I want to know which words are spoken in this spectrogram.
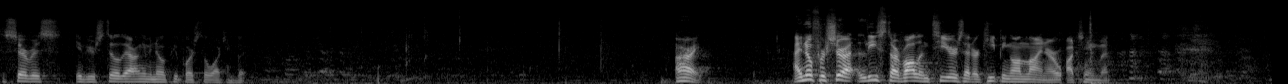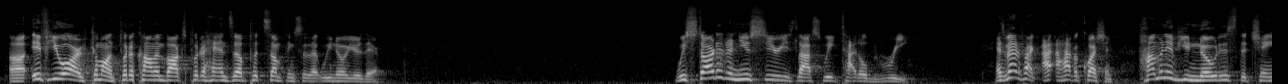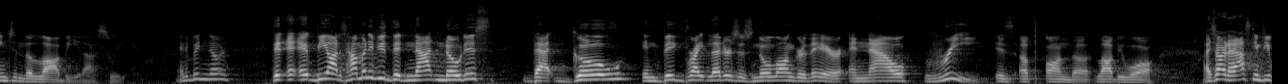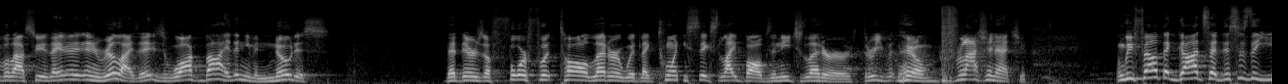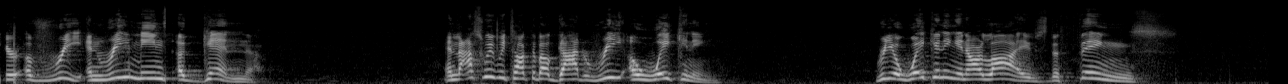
to service. If you're still there, I don't even know if people are still watching, but All right. I know for sure at least our volunteers that are keeping online are watching, but uh, if you are, come on, put a comment box, put a hands up, put something so that we know you're there. We started a new series last week titled Re. As a matter of fact, I, I have a question. How many of you noticed the change in the lobby last week? Anybody notice? Uh, be honest, how many of you did not notice that go in big bright letters is no longer there, and now re is up on the lobby wall. I started asking people last week, they didn't realize it. They just walked by, they didn't even notice that there's a four foot tall letter with like 26 light bulbs in each letter, or three, you know, flashing at you. And we felt that God said this is the year of re, and re means again. And last week we talked about God reawakening reawakening in our lives the things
